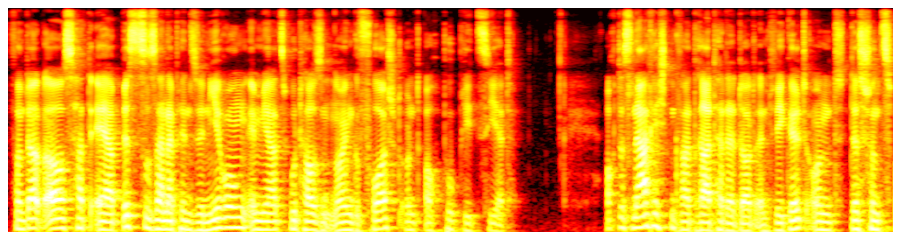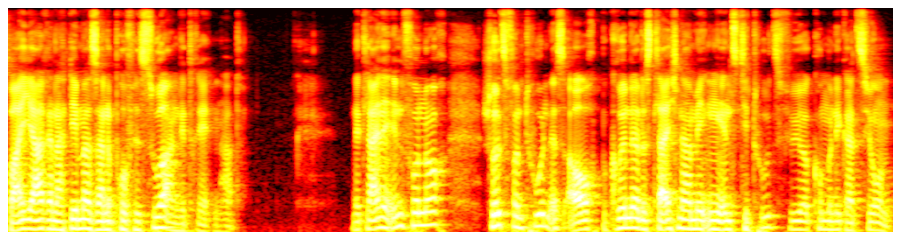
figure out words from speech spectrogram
Von dort aus hat er bis zu seiner Pensionierung im Jahr 2009 geforscht und auch publiziert. Auch das Nachrichtenquadrat hat er dort entwickelt und das schon zwei Jahre nachdem er seine Professur angetreten hat. Eine kleine Info noch, Schulz von Thun ist auch Begründer des gleichnamigen Instituts für Kommunikation.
